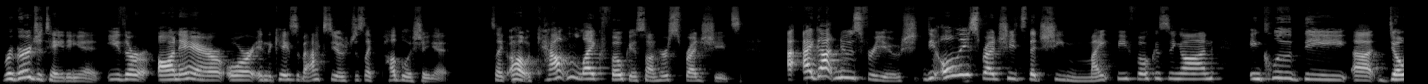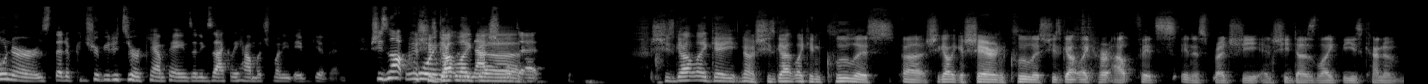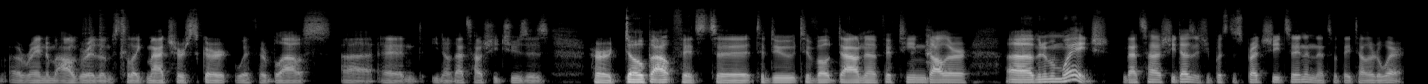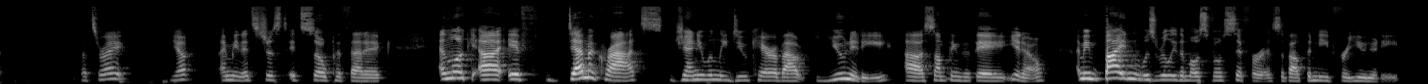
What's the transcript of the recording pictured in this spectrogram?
regurgitating it, either on air or in the case of Axios, just like publishing it. It's like, oh, accountant like focus on her spreadsheets. I-, I got news for you. She- the only spreadsheets that she might be focusing on include the uh, donors that have contributed to her campaigns and exactly how much money they've given. She's not pouring she's got like national a, debt she's got like a no she's got like in clueless uh she got like a share in clueless she's got like her outfits in a spreadsheet and she does like these kind of uh, random algorithms to like match her skirt with her blouse uh and you know that's how she chooses her dope outfits to to do to vote down a $15 uh minimum wage that's how she does it she puts the spreadsheets in and that's what they tell her to wear that's right Yep. I mean, it's just, it's so pathetic. And look, uh, if Democrats genuinely do care about unity, uh, something that they, you know, I mean, Biden was really the most vociferous about the need for unity.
